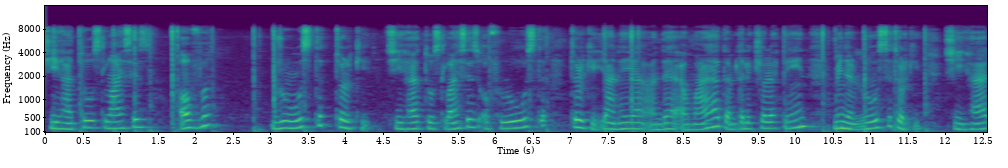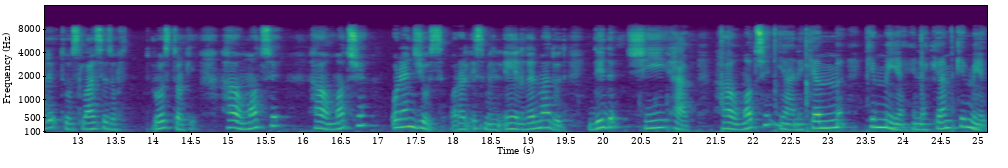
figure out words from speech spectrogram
she had two slices of roast turkey she had two slices of roast turkey يعني هي عندها أو معاها تمتلك شريحتين من الروست تركي she had two slices of roast turkey how much how much orange juice ورا الاسم الايه الغير معدود did she have how much يعني كم كمية هنا كم كمية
